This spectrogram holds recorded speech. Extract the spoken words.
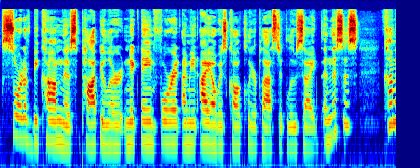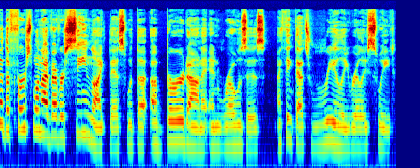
sort of become this popular nickname for it. I mean, I always call clear plastic lucite. And this is kind of the first one I've ever seen like this with a, a bird on it and roses. I think that's really, really sweet.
